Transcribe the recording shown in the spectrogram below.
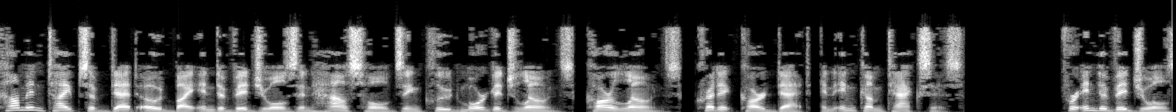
Common types of debt owed by individuals and households include mortgage loans, car loans, credit card debt, and income taxes. For individuals,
